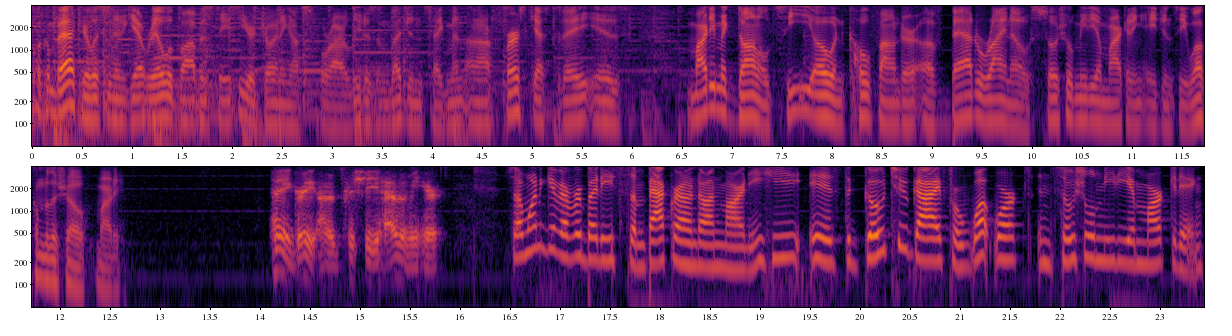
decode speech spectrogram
Welcome back. You're listening to Get Real with Bob and Stacy. You're joining us for our Leaders and Legends segment. And our first guest today is Marty McDonald, CEO and co founder of Bad Rhino, social media marketing agency. Welcome to the show, Marty. Hey, great. I appreciate you having me here. So, I want to give everybody some background on Marty. He is the go to guy for what works in social media marketing.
